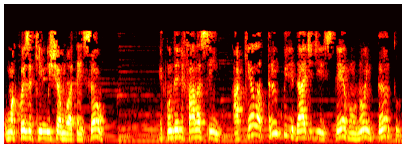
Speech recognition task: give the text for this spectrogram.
uma coisa que me chamou a atenção é quando ele fala assim: aquela tranquilidade de Estevão, no entanto,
